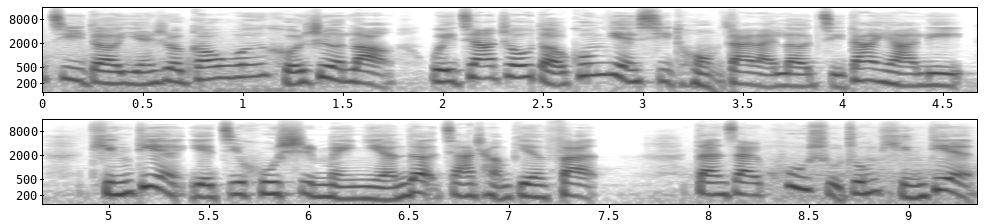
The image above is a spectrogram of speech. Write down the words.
季的炎热高温和热浪为加州的供电系统带来了极大压力，停电也几乎是每年的家常便饭。但在酷暑中停电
